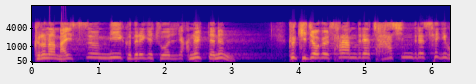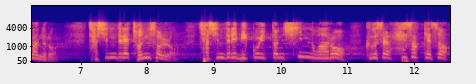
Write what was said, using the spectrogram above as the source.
그러나 말씀이 그들에게 주어지지 않을 때는 그 기적을 사람들의 자신들의 세계관으로, 자신들의 전설로, 자신들이 믿고 있던 신화로 그것을 해석해서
